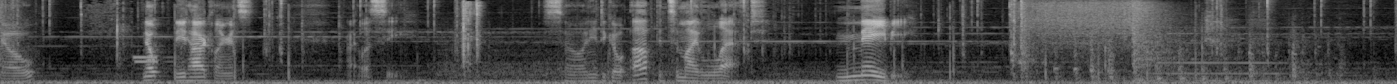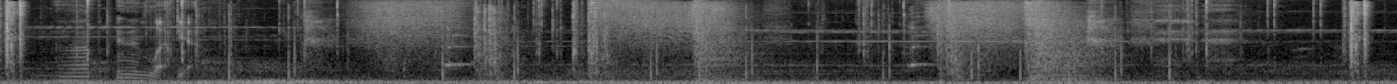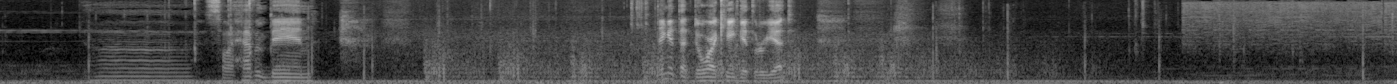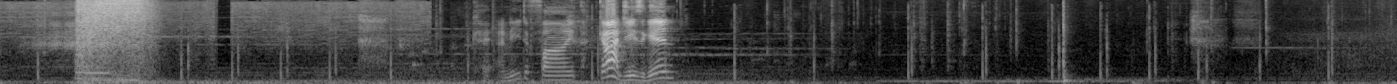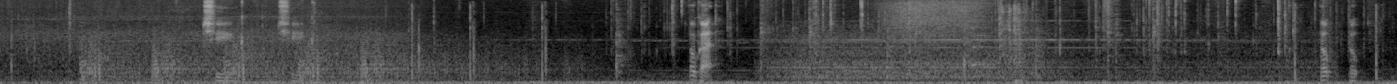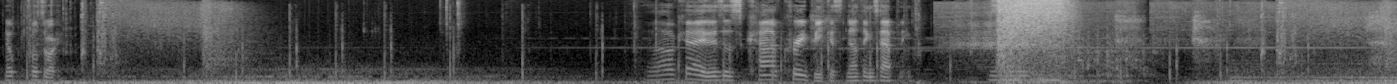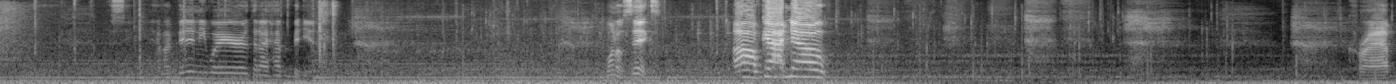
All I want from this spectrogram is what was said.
No. Nope, need higher clearance. Alright, let's see. So I need to go up and to my left. Maybe. Dang it, that door I can't get through yet. Okay, I need to find... God, jeez, again! Cheek, cheek. Oh god. Nope, nope, nope, close the door. Okay, this is kind of creepy because nothing's happening. Let's see, have I been anywhere that I haven't been yet? 106. Oh god, no! Crap.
